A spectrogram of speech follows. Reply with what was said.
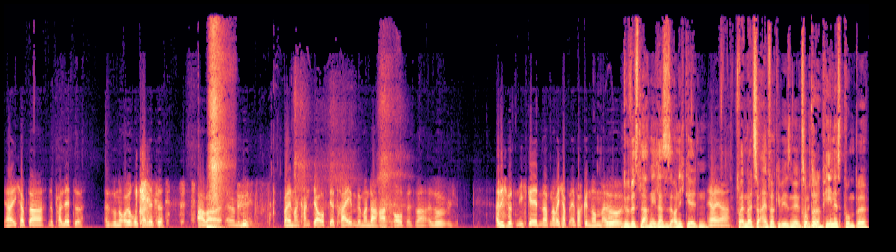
Ja, ich habe da eine Palette. Also so eine Euro-Palette. Aber, ähm, weil man kann es ja oft ja treiben, wenn man da hart drauf ist, wa? Also, ich, also ich würde es nicht gelten lassen, aber ich habe es einfach genommen. Also, Du wirst lachen, ich lasse es auch nicht gelten. ja, ja. Vor allem, weil es so einfach gewesen wäre. Zum Puppe. Beispiel Penispumpe.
